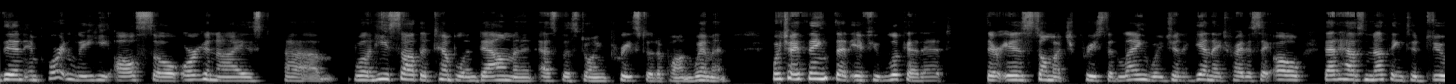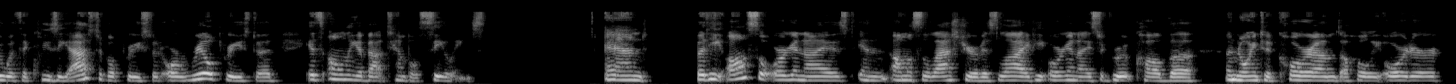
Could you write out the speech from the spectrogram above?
then importantly he also organized um, well and he saw the temple endowment as bestowing priesthood upon women which i think that if you look at it there is so much priesthood language. And again, they try to say, oh, that has nothing to do with ecclesiastical priesthood or real priesthood. It's only about temple sealings. And but he also organized in almost the last year of his life, he organized a group called the Anointed Quorum, the Holy Order,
